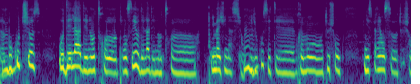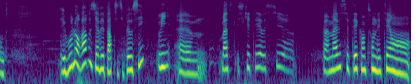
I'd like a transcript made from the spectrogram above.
euh, mhm. beaucoup de choses au-delà de notre pensée, au-delà de notre euh, imagination. Et mhm. du coup, c'était vraiment touchant une expérience euh, touchante. Et vous, Laura, vous y avez participé aussi? Oui. Euh, bah, ce, qui était aussi euh, pas mal, c'était quand on était en,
